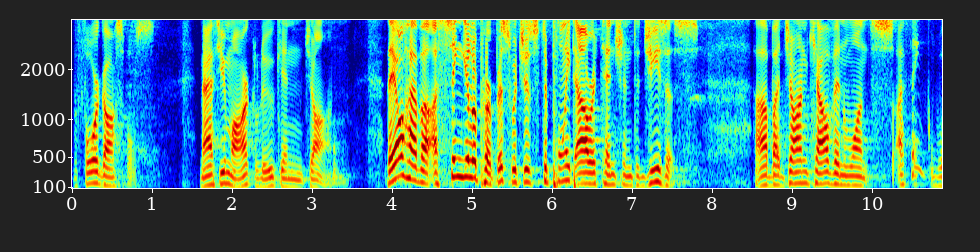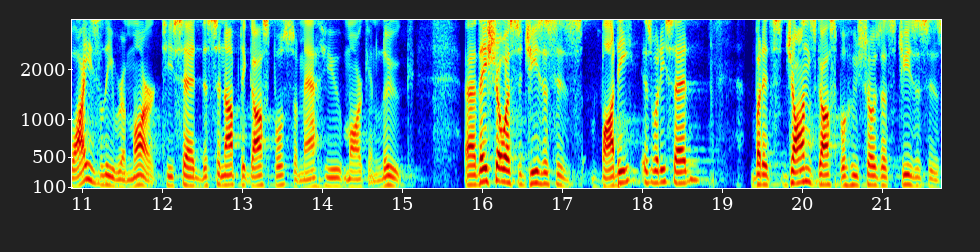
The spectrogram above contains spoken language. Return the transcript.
the four Gospels Matthew, Mark, Luke, and John they all have a, singular purpose, which is to point our attention to Jesus. Uh, but John Calvin once, I think, wisely remarked. He said, The Synoptic Gospels, so Matthew, Mark, and Luke, uh, they show us Jesus' body, is what he said, but it's John's Gospel who shows us Jesus'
